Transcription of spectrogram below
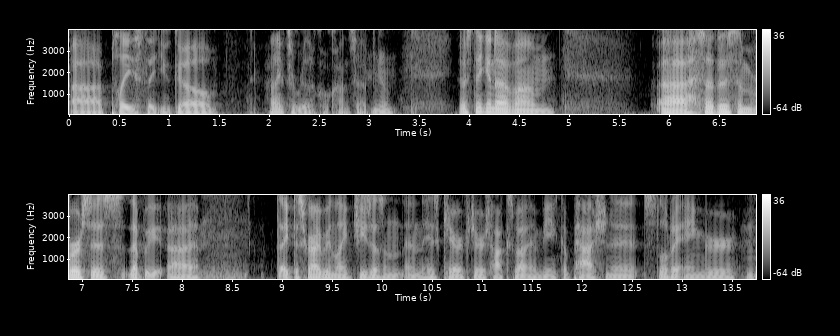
uh, place that you go. I think it's a really cool concept. Know, I was thinking of um, uh, so there's some verses that we uh, like describing like Jesus and, and his character talks about him being compassionate, slow to anger, Hmm.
